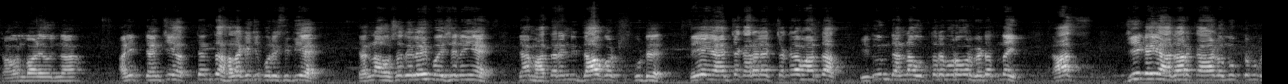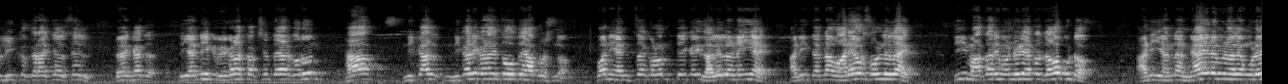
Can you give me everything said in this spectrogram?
श्रावणबाळ योजना आणि त्यांची अत्यंत हलाखीची परिस्थिती आहे. त्यांना औषधेलाही पैसे नाही आहेत. त्या म्हाताऱ्यांनी जाव कुठे? ते यांच्या कार्यालयात चक्र मारतात. इथून त्यांना उत्तर बरोबर भेटत नाहीत. आज जे काही आधार कार्ड अमुक टमुक लिंक करायचे असेल बँकाचं तर यांनी एक वेगळा कक्ष तयार करून हा निकाल निकाली काढायचा होता हा प्रश्न. पण यांच्याकडून ते काही झालेलं नाही आहे आणि त्यांना वाऱ्यावर सोडलेलं आहे. ती म्हातारी मंडळी आता जाऊ कुठं? आणि यांना न्याय न मिळाल्यामुळे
